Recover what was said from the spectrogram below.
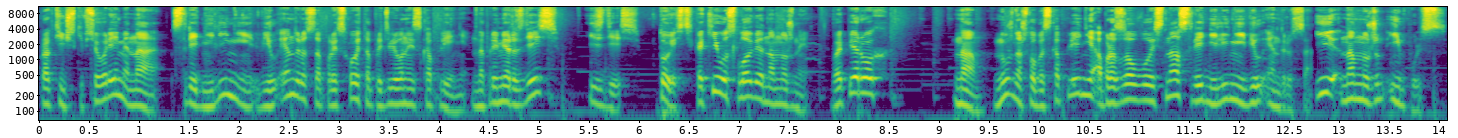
практически все время на средней линии вилл Эндрюса происходит определенные скопления. Например, здесь и здесь. То есть, какие условия нам нужны? Во-первых, нам нужно, чтобы скопление образовывалось на средней линии Вилл Эндрюса. И нам нужен импульс.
